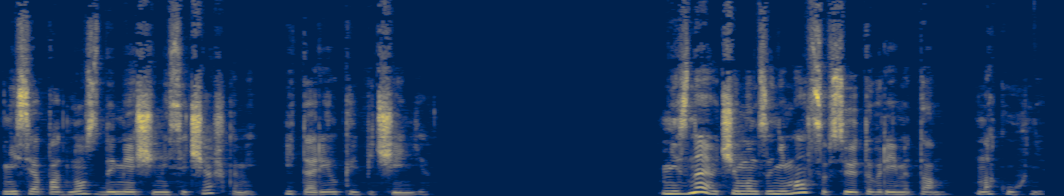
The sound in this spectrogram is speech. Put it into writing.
неся поднос с дымящимися чашками и тарелкой печенья. Не знаю, чем он занимался все это время там, на кухне,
